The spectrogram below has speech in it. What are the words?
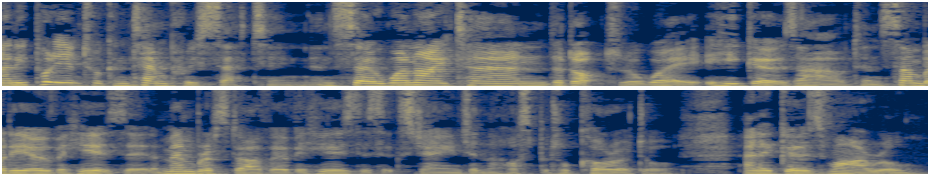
and he put it into a contemporary setting. And so when I turn the doctor away, he goes out and somebody overhears it. A member of staff overhears this exchange in the hospital corridor and it goes viral.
